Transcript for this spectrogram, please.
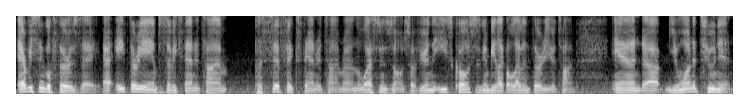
every single Thursday at 8:30 a.m. Pacific Standard Time Pacific Standard Time, right, in the Western Zone. So if you're in the East Coast, it's going to be like 11:30 your time, and uh, you want to tune in.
